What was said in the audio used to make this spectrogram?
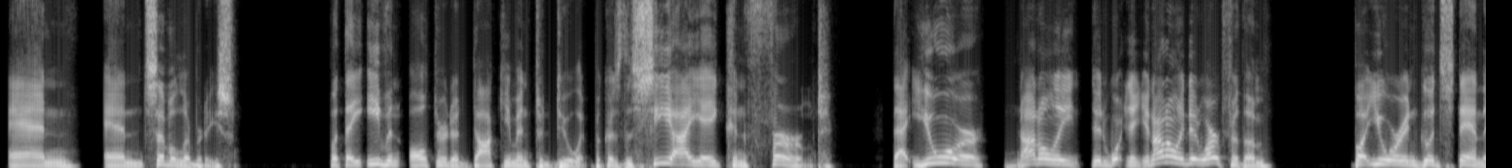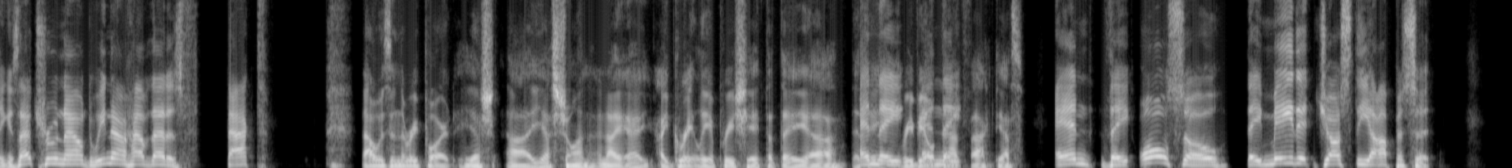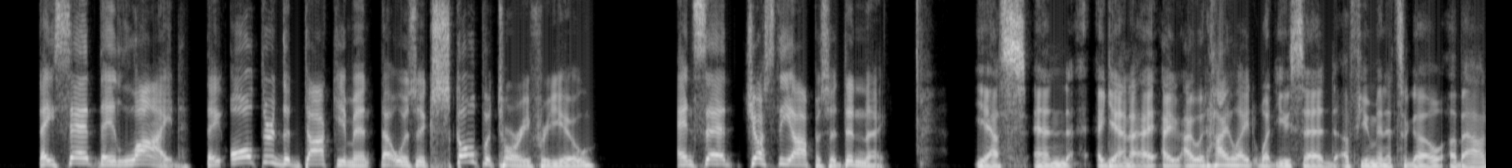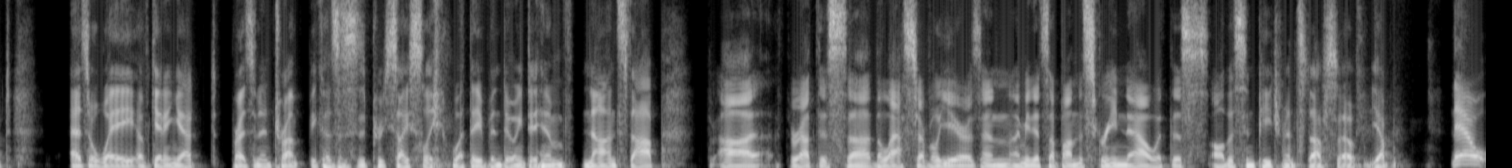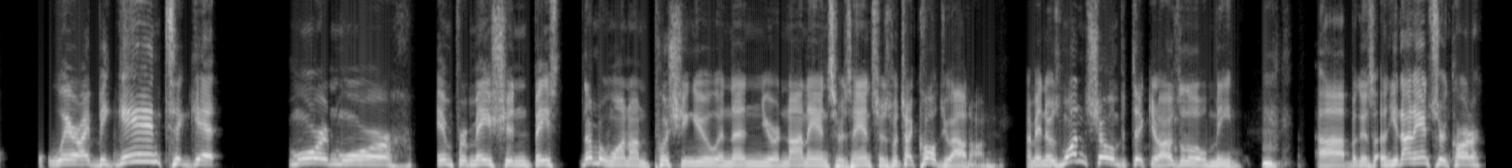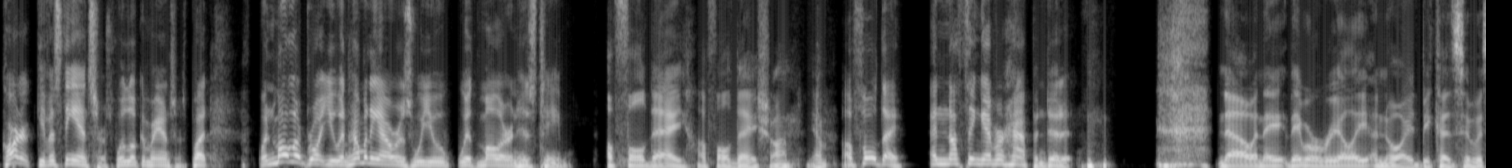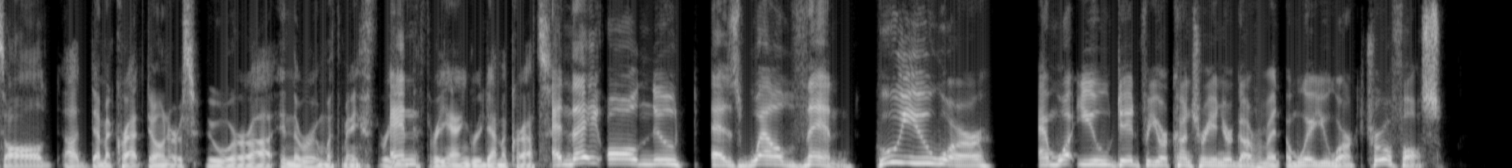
and and civil liberties. But they even altered a document to do it because the CIA confirmed that you were not only did work, you not only did work for them, but you were in good standing. Is that true now? Do we now have that as fact? That was in the report. Yes, uh, yes, Sean, and I, I, I, greatly appreciate that they uh, that and they, they revealed and that they, fact. Yes, and they also they made it just the opposite. They said they lied. They altered the document that was exculpatory for you and said just the opposite, didn't they? Yes, and again, I, I, I would highlight what you said a few minutes ago about as a way of getting at President Trump because this is precisely what they've been doing to him nonstop uh, throughout this uh, the last several years, and I mean it's up on the screen now with this all this impeachment stuff. So, yep. Now, where I began to get more and more information based number one on pushing you, and then your non-answers answers, which I called you out on. I mean, there was one show in particular I was a little mean uh, because you're not answering Carter. Carter, give us the answers. We're looking for answers. But when Mueller brought you in, how many hours were you with Mueller and his team? A full day, a full day, Sean. Yep. A full day. And nothing ever happened, did it? no, and they they were really annoyed because it was all uh, Democrat donors who were uh, in the room with me. Three And- three angry Democrats. And they all knew as well then who you were and what you did for your country and your government and where you worked. True or false?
